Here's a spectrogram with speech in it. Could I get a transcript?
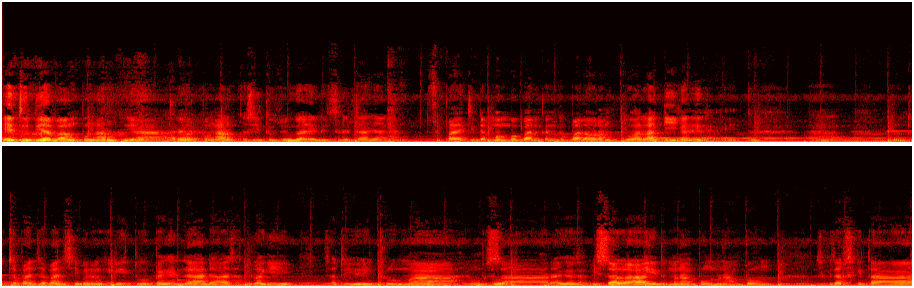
itu dia bang pengaruhnya. Berpengaruh ke situ juga ya ceritanya kan? Supaya tidak membebankan kepada orang tua lagi kan itu Ya, itu. Nah, untuk capaian-capaian sih memang kayak gitu. Pengennya ada satu lagi satu unit rumah yang besar agak-agak bisa lah gitu menampung menampung sekitar sekitar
